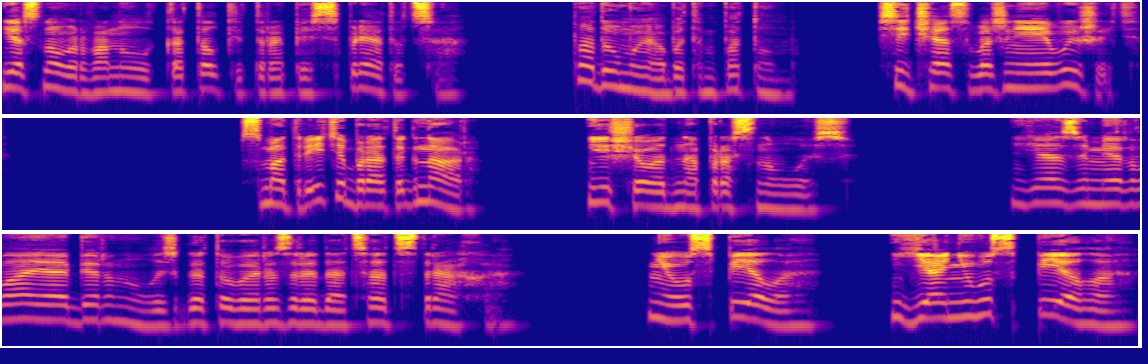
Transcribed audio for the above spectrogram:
Я снова рванула к каталке, торопясь спрятаться. Подумаю об этом потом. Сейчас важнее выжить. «Смотрите, брат Игнар!» Еще одна проснулась. Я замерла и обернулась, готовая разрыдаться от страха. Не успела. Я не успела.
